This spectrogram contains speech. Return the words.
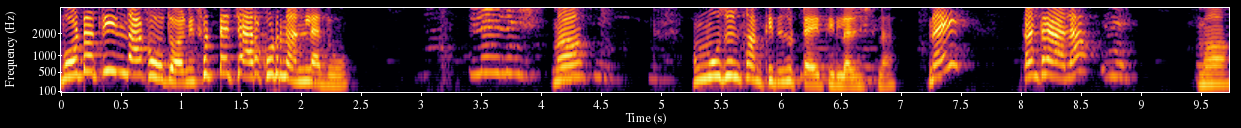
मोठं तीन दाखवतो आणि सुट्ट्या चार कुठून आणल्या तू? नाही नाही. मग? मग मोजून सांग किती सुट्ट्या येतील लंचला नाही? कंटाळा आला मग?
